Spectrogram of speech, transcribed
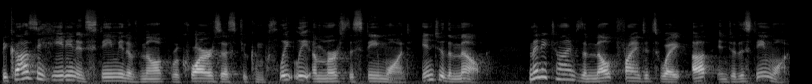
Because the heating and steaming of milk requires us to completely immerse the steam wand into the milk, many times the milk finds its way up into the steam wand.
